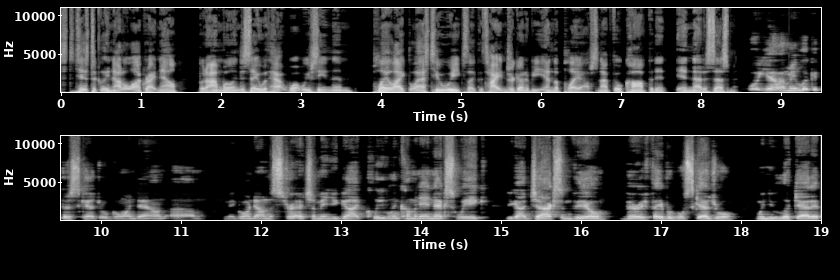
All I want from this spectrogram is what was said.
statistically not a lock right now, but I'm willing to say with how, what we've seen them play like the last two weeks, like the Titans are going to be in the playoffs, and I feel confident in that assessment. Well, yeah, I mean, look at their schedule going down. Um, I mean, going down the stretch. I mean, you got Cleveland coming in next week. You got Jacksonville, very favorable schedule when you look at it.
